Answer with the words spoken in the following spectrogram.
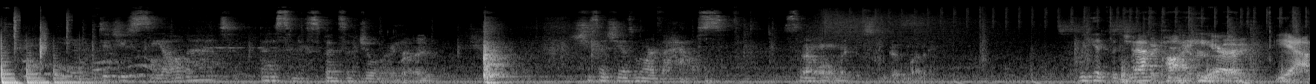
Did you see all that? That is some expensive jewelry. Right. She said she has more in the house. I want to make us some good money. We hit the jackpot Thank you. here. Yeah.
